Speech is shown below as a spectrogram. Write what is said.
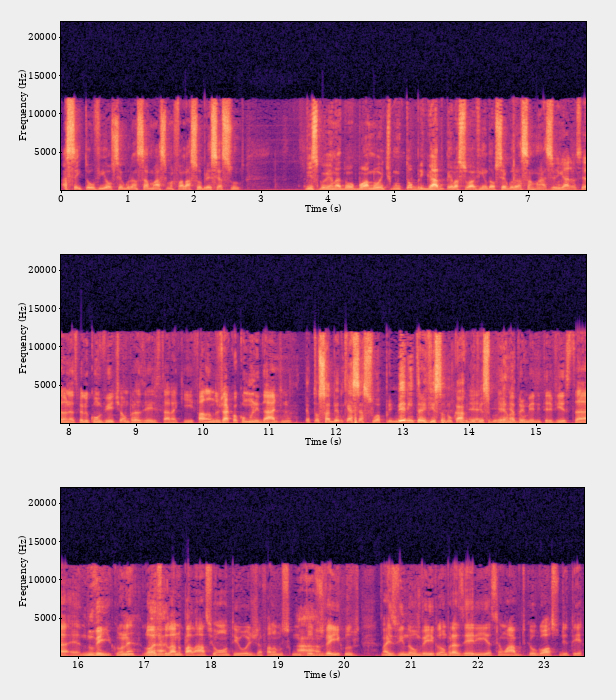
aceitou vir ao Segurança Máxima falar sobre esse assunto. Vice-governador, boa noite. Muito obrigado pela sua vinda ao Segurança Máxima. Obrigado, você, Ernesto, pelo convite. É um prazer estar aqui falando já com a comunidade, né? Eu estou sabendo que essa é a sua primeira entrevista no cargo de é, vice-governador. É a primeira entrevista é, no veículo, né? Lógico que lá no Palácio, ontem e hoje, já falamos com ah. todos os veículos, mas vindo a um veículo é um prazer e esse é um hábito que eu gosto de ter,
